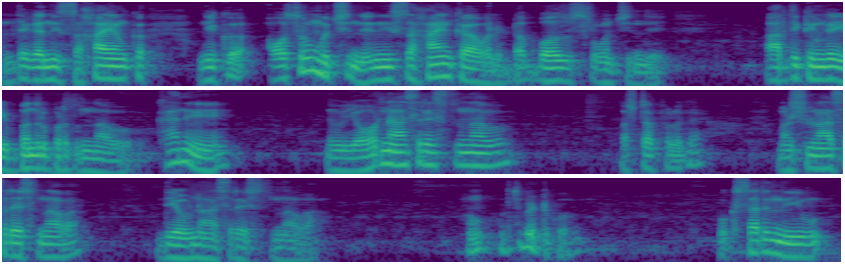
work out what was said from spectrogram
అంతేగాని నీ సహాయం నీకు అవసరం వచ్చింది నీకు సహాయం కావాలి డబ్బు అవసరం వచ్చింది ఆర్థికంగా ఇబ్బందులు పడుతున్నావు. కానీ నువ్వు ఎవరిని ఆశ్రయిస్తున్నావు? ఫస్ట్ ఆఫ్ ఆల్గా మనుషులను ఆశ్రయిస్తున్నావా? దేవుడిని ఆశ్రయిస్తున్నావా? గుర్తుపెట్టుకో. ఒకసారి నీవు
